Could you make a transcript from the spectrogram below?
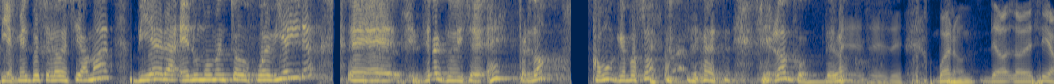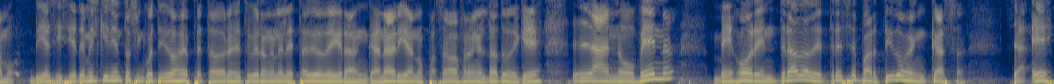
diez mil veces lo decía mal, Viera en un momento fue Vieira, eh, tú dices, ¿eh? ¿Perdón? ¿Cómo? ¿Qué pasó? de loco, de loco. Sí, sí, sí. Bueno, lo decíamos, 17.552 espectadores estuvieron en el estadio de Gran Canaria. Nos pasaba Fran el dato de que es la novena mejor entrada de 13 partidos en casa. O sea, es,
